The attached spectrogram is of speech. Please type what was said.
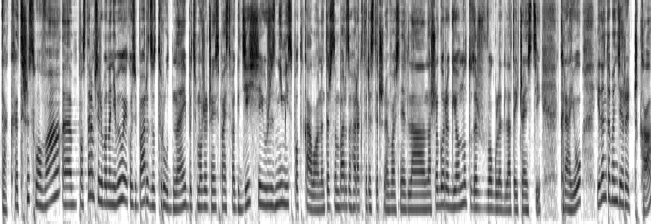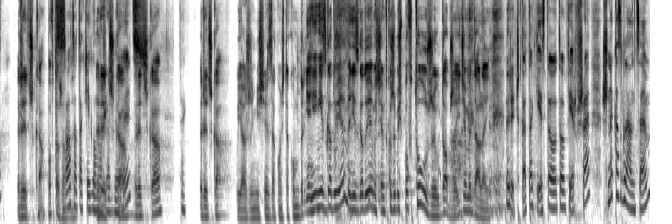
Tak, trzy słowa. E, Postaram się, żeby one nie były jakoś bardzo trudne i być może część z Państwa gdzieś się już z nimi spotkała. One też są bardzo charakterystyczne właśnie dla naszego regionu, to też w ogóle dla tej części kraju. Jeden to będzie ryczka. Ryczka, powtarzamy. Co to takiego może ryczka, być? Ryczka, Tak. ryczka. Kojarzy mi się z jakąś taką. Nie, nie, nie zgadujemy, nie zgadujemy. Chciałem tylko, żebyś powtórzył. Dobrze, idziemy dalej. Ryczka, tak jest, to, to pierwsze. Szneka z glancem.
